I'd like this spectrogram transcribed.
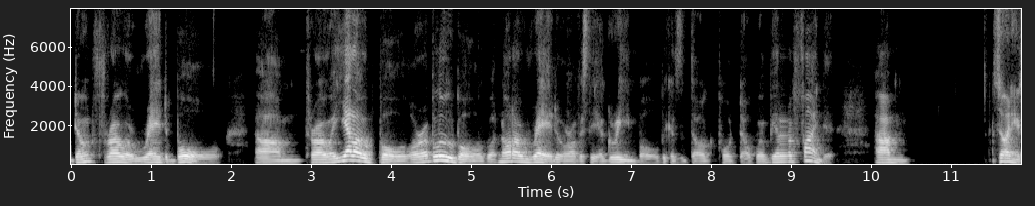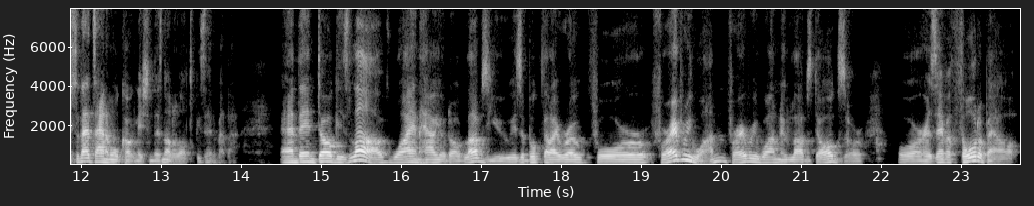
don't throw a red ball um, throw a yellow ball or a blue ball, but not a red or obviously a green ball because the dog, poor dog, won't be able to find it. Um, so anyway, so that's animal cognition. There's not a lot to be said about that. And then Dog is Love, Why and How Your Dog Loves You is a book that I wrote for for everyone, for everyone who loves dogs or or has ever thought about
